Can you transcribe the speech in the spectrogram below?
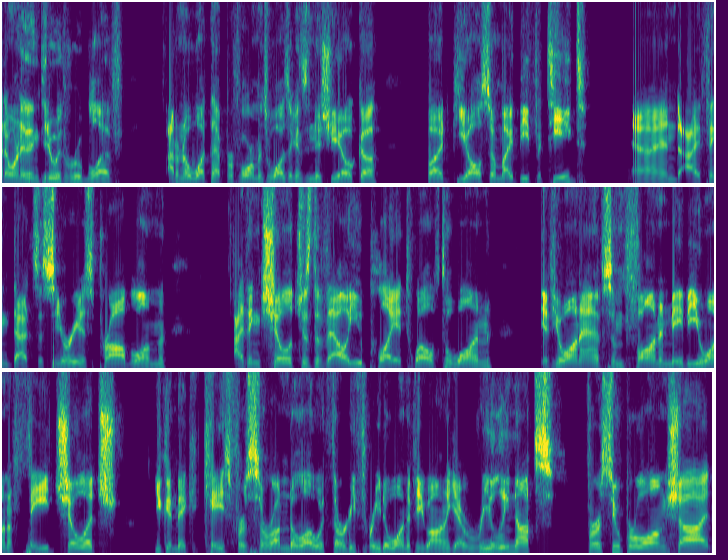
don't want anything to do with Rublev. I don't know what that performance was against Nishioka, but he also might be fatigued. And I think that's a serious problem. I think Cilic is the value play at 12 to 1. If you want to have some fun and maybe you want to fade Cilic, you can make a case for Cerundolo with 33 to 1 if you want to get really nuts for a super long shot.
